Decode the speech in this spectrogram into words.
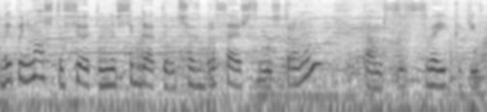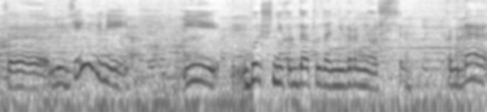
да и понимал, что все это навсегда. Ты вот сейчас бросаешь свою страну, там, своих каких-то людей в ней, и больше никогда туда не вернешься. Когда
